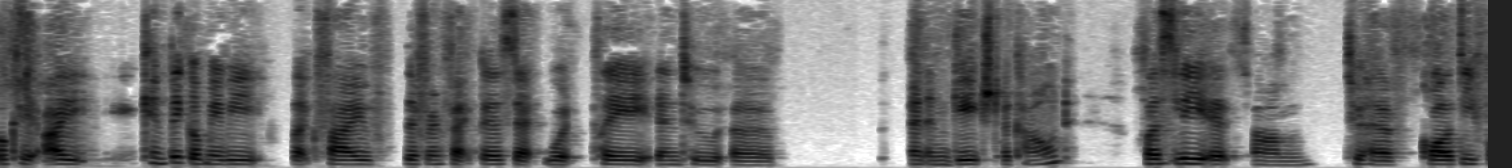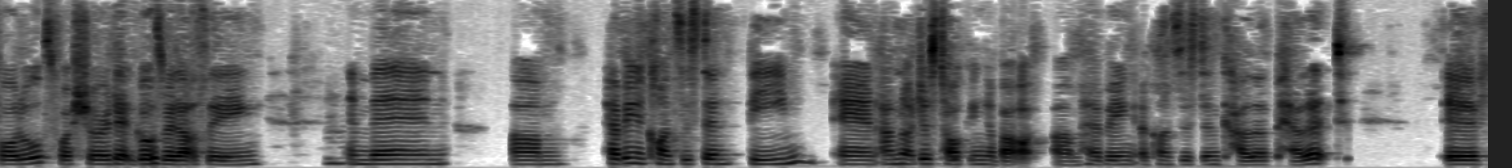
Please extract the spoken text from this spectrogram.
Okay, I can think of maybe like five different factors that would play into a, an engaged account. Firstly, mm-hmm. it's um, to have quality photos for sure, that goes without saying. Mm-hmm. And then um, having a consistent theme. And I'm not just talking about um, having a consistent color palette, if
